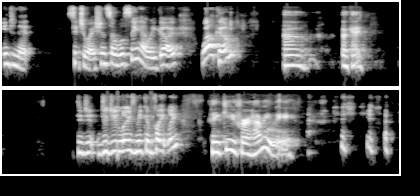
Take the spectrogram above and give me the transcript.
internet situation, so we'll see how we go. Welcome. Oh, okay. Did you did you lose me completely? Thank you for having me. yeah.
